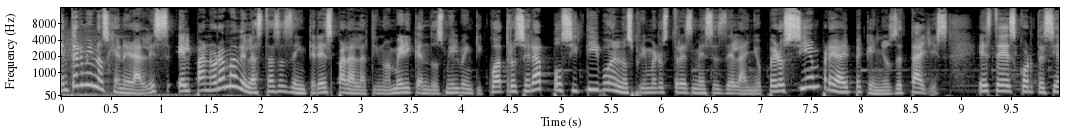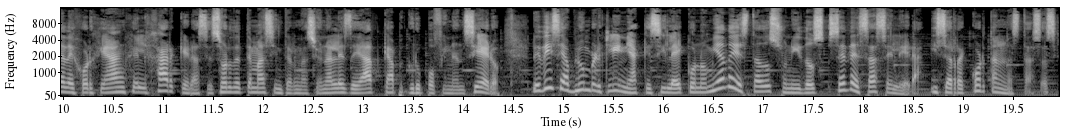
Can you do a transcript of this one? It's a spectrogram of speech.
En términos generales, el panorama de las tasas de interés para Latinoamérica en 2024 será positivo en los primeros tres meses del año, pero siempre hay pequeños detalles. Este es cortesía de Jorge Ángel Harker, asesor de temas internacionales de AdCap Grupo Financiero. Le dice a Bloomberg Línea que si la economía de Estados Unidos se desacelera y se recortan las tasas,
